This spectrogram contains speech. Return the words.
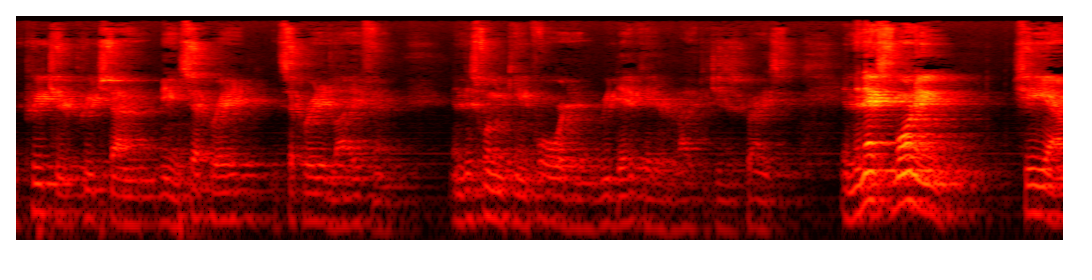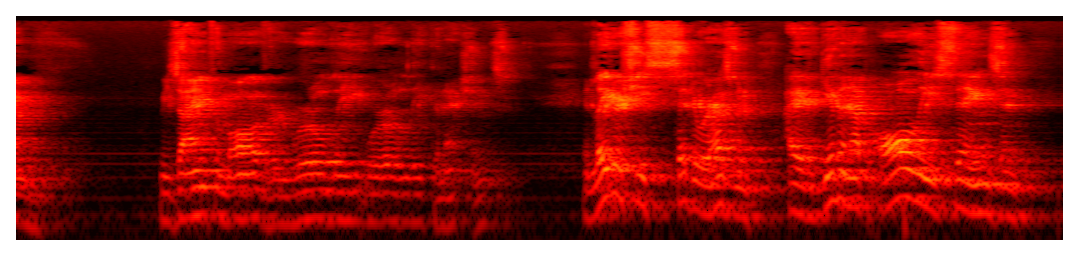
the preacher preached on being separated, separated life, and, and this woman came forward and rededicated her life to Jesus Christ. And the next morning, she um, resigned from all of her worldly, worldly connections. And later she said to her husband, I have given up all these things, and,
